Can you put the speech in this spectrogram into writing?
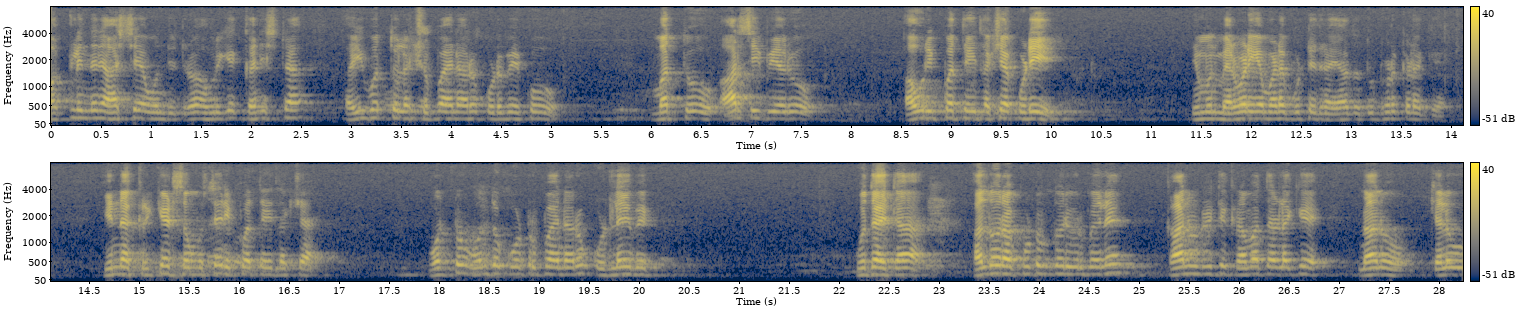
ಮಕ್ಕಳಿಂದನೇ ಆಶ್ರಯ ಹೊಂದಿದ್ರು ಅವರಿಗೆ ಕನಿಷ್ಠ ಐವತ್ತು ಲಕ್ಷ ರೂಪಾಯಿನಾರು ಕೊಡಬೇಕು. ಮತ್ತು ಆರ್ ಸಿ ಬಿಯವರು ಅವ್ರು ಇಪ್ಪತ್ತೈದು ಲಕ್ಷ ಕೊಡಿ. ನಿಮ್ಮನ್ನು ಮೆರವಣಿಗೆ ಮಾಡಕ್ಕೆ ಬಿಟ್ಟಿದ್ರೆ, ಯಾವುದೋ ದುಡ್ಡು ಹುಡ್ಕೊಳ್ಳೋಕ್ಕೆ ಇನ್ನು ಕ್ರಿಕೆಟ್ ಸಂಸ್ಥೆ ಇಪ್ಪತ್ತೈದು ಲಕ್ಷ. ಒಟ್ಟು ಒಂದು ಕೋಟಿ ರೂಪಾಯಿನಾರು ಕೊಡಲೇಬೇಕು. ಗೊತ್ತಾಯ್ತಾ? ಅಲ್ಲೋರ ಕುಟುಂಬದವ್ರ ಇವ್ರ ಮೇಲೆ ಕಾನೂನು ರೀತಿ ಕ್ರಮ ತಗೊಳ್ಳೋಕ್ಕೆ ನಾನು ಕೆಲವು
